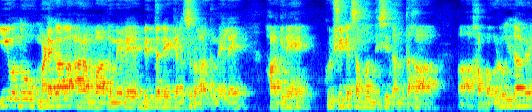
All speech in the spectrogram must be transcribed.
ಈ ಒಂದು ಮಳೆಗಾಲ ಆರಂಭ ಆದ ಮೇಲೆ, ಬಿತ್ತನೆ ಕೆಲಸಗಳಾದ ಮೇಲೆ ಹಾಗೆಯೇ ಕೃಷಿಗೆ ಸಂಬಂಧಿಸಿದಂತಹ ಹಬ್ಬಗಳು ಇದ್ದಾವೆ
